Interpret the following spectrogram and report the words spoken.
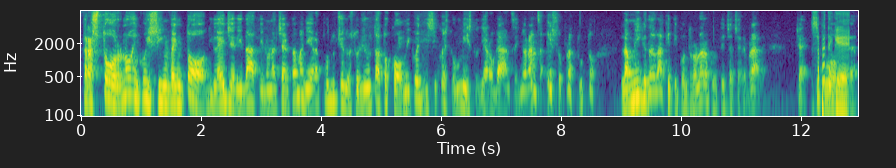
trastorno in cui si inventò di leggere i dati in una certa maniera producendo questo risultato comico e dissi questo è un misto di arroganza, ignoranza e soprattutto l'amigdala che ti controlla la corteccia cerebrale. Cioè, Sapete che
